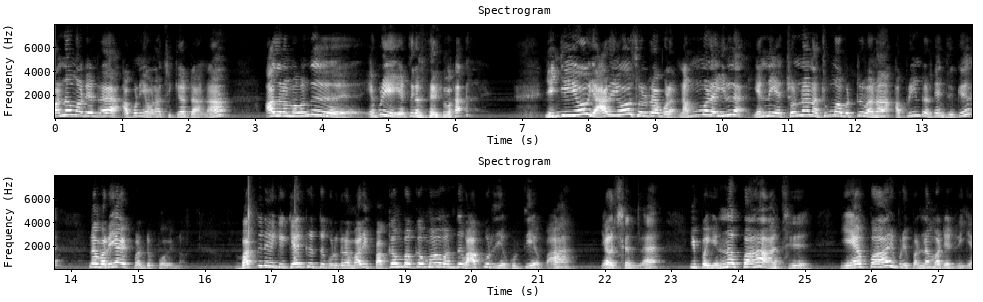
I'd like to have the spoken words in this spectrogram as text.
பண்ண மாட்டேன்ற? அப்படின்னு எவனாச்சும் கேட்டான்னா அது நம்ம வந்து எப்படி எடுத்துக்கணும் தெரியுமா? எங்கேயோ யாரையோ சொல்கிறா போல. நம்மளை இல்லை. என்னைய சொன்னால் நான் சும்மா விட்டுருவேனா அப்படின்ற ரேஞ்சுக்கு நம்ம ரியாக்ட் பண்ணிட்டு போயிடணும். பர்த்டேக்கு கேட்கறது கொடுக்குற மாதிரி பக்கம் பக்கமாக வந்து வாக்குறுதியை கொடுத்தியப்பா எலெக்ஷனில் இப்போ என்னப்பா ஆச்சு? ஏப்பா இப்படி பண்ண மாட்டேன்றீங்க?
